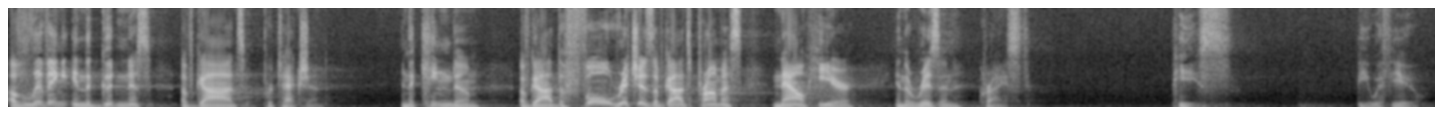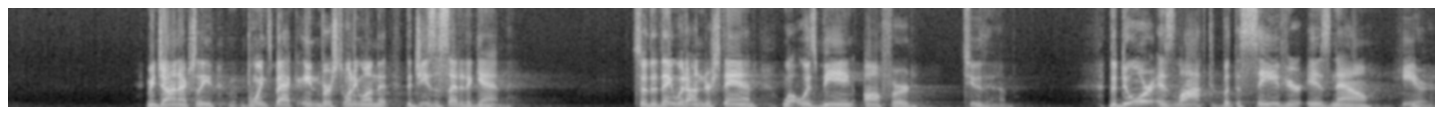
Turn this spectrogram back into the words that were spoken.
of living in the goodness of God's protection, in the kingdom of God, the full riches of God's promise now here in the risen Christ peace be with you. I mean, John actually points back in verse 21 that, that Jesus said it again so that they would understand what was being offered to them. The door is locked, but the Savior is now here.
